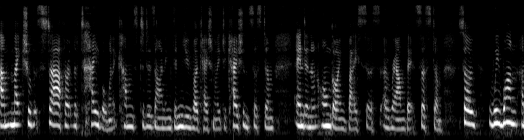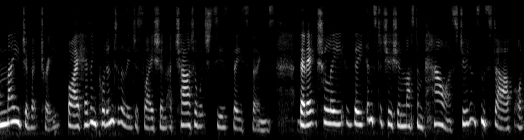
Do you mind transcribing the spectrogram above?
um, make sure that staff are at the table when it comes to designing the new vocational education system and in an ongoing basis around that system. So we won a major victory by having put into the legislation a charter which says these things, that actually the institution must empower students and staff on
